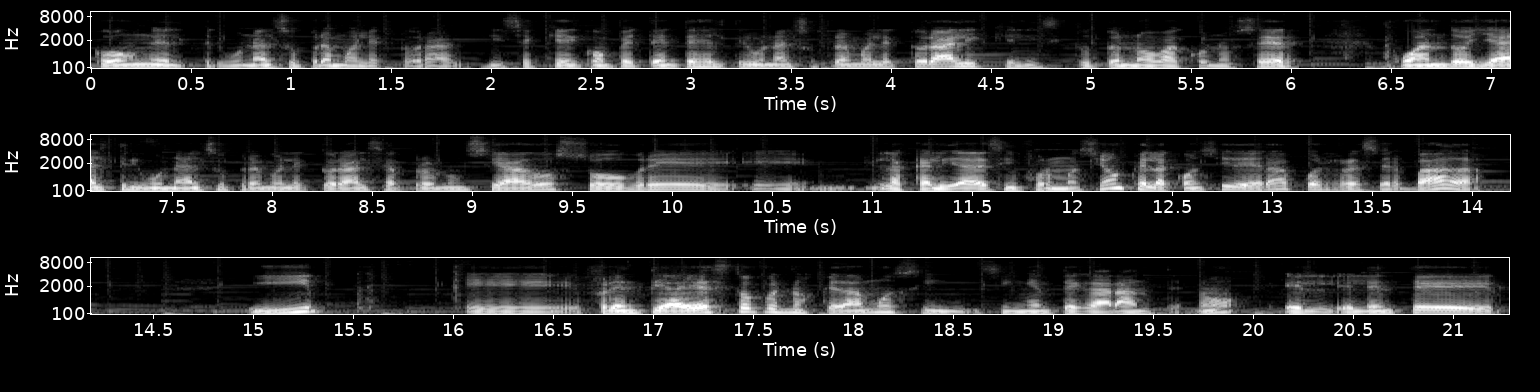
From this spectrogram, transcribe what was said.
con el Tribunal Supremo Electoral. Dice que el competente es el Tribunal Supremo Electoral y que el instituto no va a conocer, cuando ya el Tribunal Supremo Electoral se ha pronunciado sobre eh, la calidad de esa información, que la considera pues reservada. Y eh, frente a esto, pues nos quedamos sin, ente garante, ¿no? El, ente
